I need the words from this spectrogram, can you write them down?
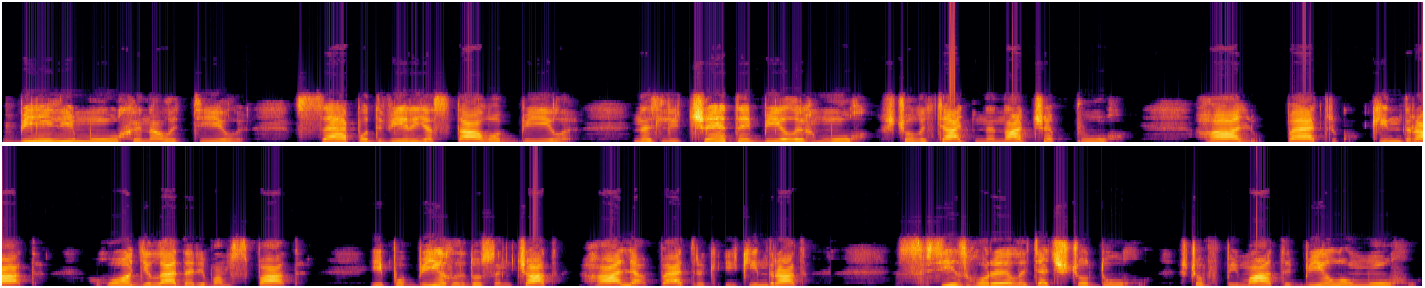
Білі мухи налетіли, все подвір'я стало біле, не злічити білих мух, що летять, неначе пух. Галю, Петрику, кіндрате, годі ледарі вам спати. І побігли до санчат Галя, Петрик і кіндрат. Всі згори летять щодуху, щоб впіймати білу муху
